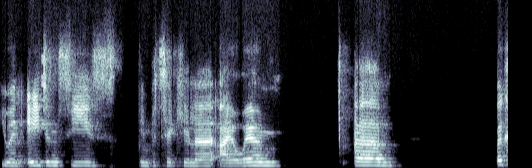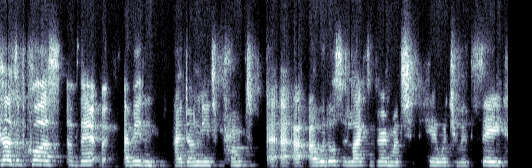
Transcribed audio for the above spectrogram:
UN agencies, in particular IOM, um, because of course of their i mean i don't need to prompt I, I, I, would also like to very much hear what you would say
